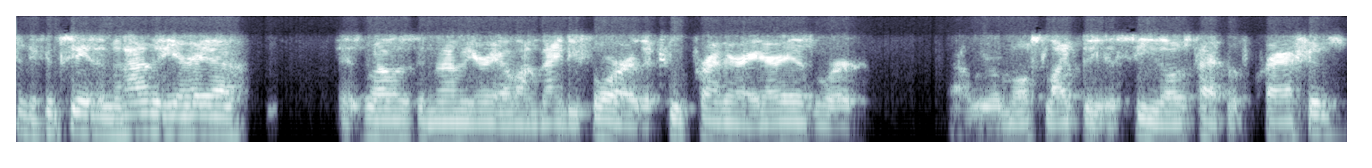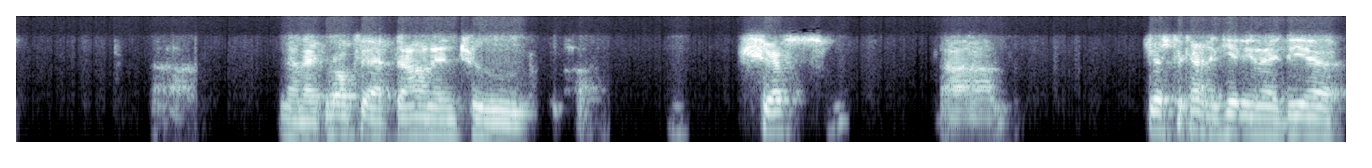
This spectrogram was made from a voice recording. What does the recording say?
and you can see in the Menomonie area, as well as the Menomonie area along 94, are the two primary areas where we were most likely to see those type of crashes. Uh, and I broke that down into uh, shifts. Um, just to kind of give you an idea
